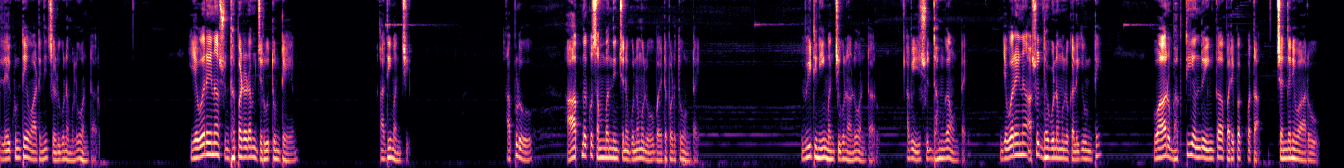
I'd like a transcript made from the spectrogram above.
లేకుంటే వాటిని చెడు గుణములు అంటారు. ఎవరైనా శుద్ధపడడం జరుగుతుంటే అది మంచి. అప్పుడు ఆత్మకు సంబంధించిన గుణములు బయటపడుతూ ఉంటాయి. వీటిని మంచి గుణాలు అంటారు. అవి శుద్ధంగా ఉంటాయి. ఎవరైనా అశుద్ధ గుణములు కలిగి ఉంటే వారు భక్తి అందు ఇంకా పరిపక్వత చెందనివారు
